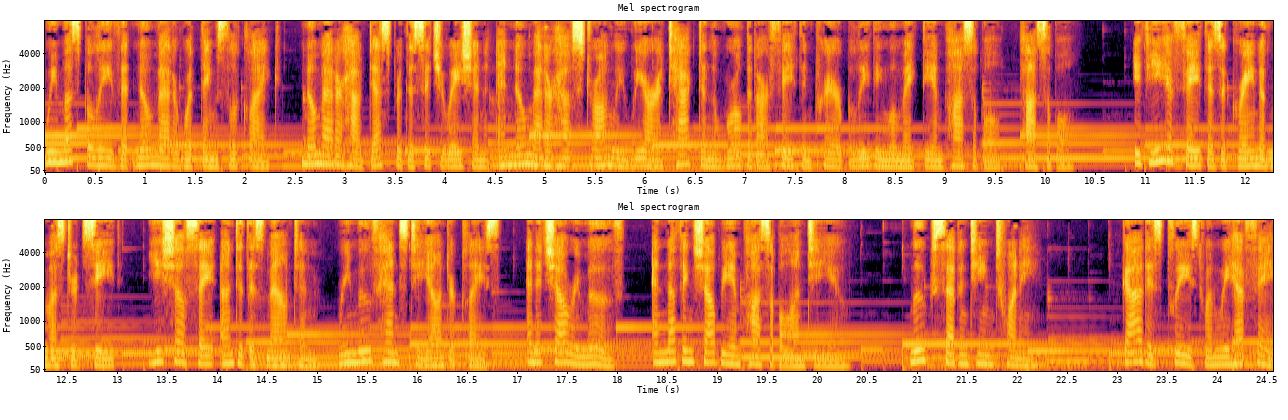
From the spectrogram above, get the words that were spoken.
We must believe that no matter what things look like, no matter how desperate the situation, and no matter how strongly we are attacked in the world, that our faith and prayer believing will make the impossible possible. If ye have faith as a grain of mustard seed, ye shall say unto this mountain, Remove hence to yonder place, and it shall remove, and nothing shall be impossible unto you. Luke 17 20. God is pleased when we have faith.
